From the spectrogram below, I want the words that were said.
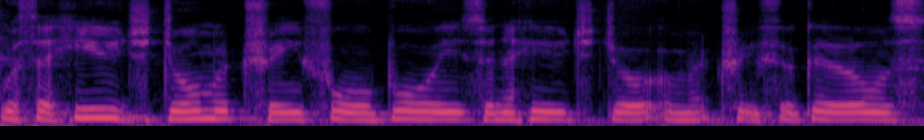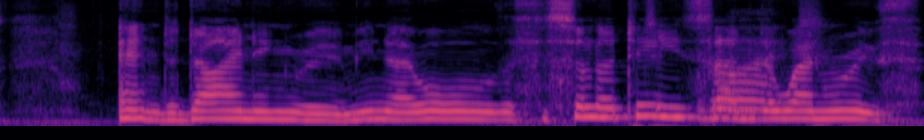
with a huge dormitory for boys and a huge dormitory for girls and a dining room, you know, all the facilities under one roof.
